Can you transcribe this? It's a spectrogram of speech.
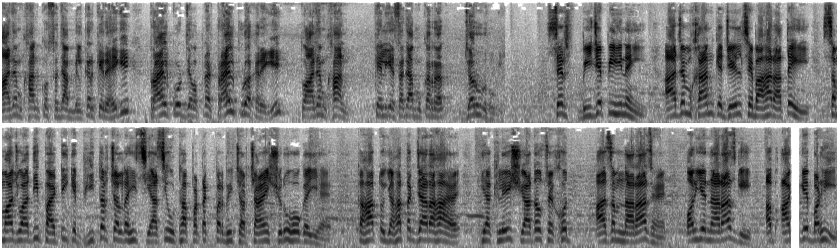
आज़म खान को सजा मिलकर के रहेगी। ट्रायल कोर्ट जब अपना ट्रायल पूरा करेगी तो आज़म खान के लिए सजा मुकर्र ज़रूर होगी। सिर्फ़ बीजेपी ही नहीं, आज़म खान के जेल से बाहर आते ही समाजवादी पार्टी के भीतर चल रही सियासी उठापटक पर भी चर्चाएँ शुरू हो गई है। कहा तो यहाँ तक जा रहा है कि अखिलेश यादव से खुद आज़म नाराज़ हैं और ये नाराज़गी अब आगे बढ़ी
